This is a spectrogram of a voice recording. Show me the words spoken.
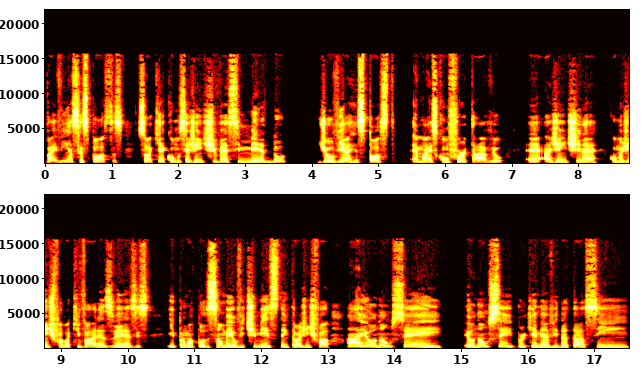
vai vir as respostas. Só que é como se a gente tivesse medo de ouvir a resposta. É mais confortável é, a gente, né, como a gente falou aqui várias vezes, ir para uma posição meio vitimista. Então a gente fala, ah, eu não sei, eu não sei porque minha vida tá assim,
